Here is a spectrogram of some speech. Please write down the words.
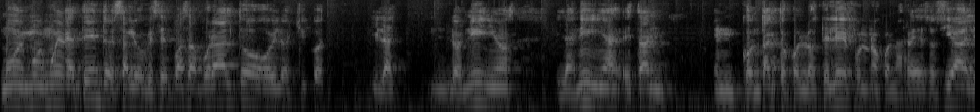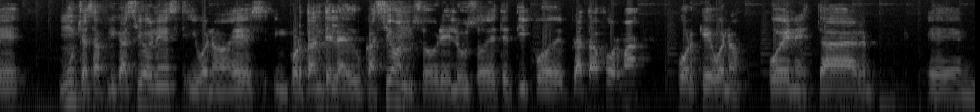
Muy, muy, muy atento. Es algo que se pasa por alto. Hoy los chicos y los niños y las niñas están en contacto con los teléfonos, con las redes sociales, muchas aplicaciones y bueno, es importante la educación sobre el uso de este tipo de plataformas porque bueno, pueden estar eh,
